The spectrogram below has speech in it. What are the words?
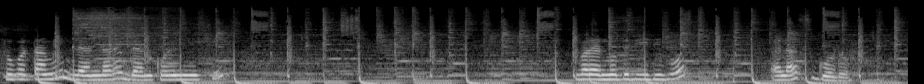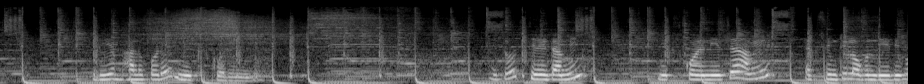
সুগারটা আমি ব্লেন্ডারে ব্লেন্ড করে নিয়েছি। এবার এর মধ্যে দিয়ে দিব এলাচ গুঁড়ো। দিয়ে ভালো করে মিক্স করে নিব। এই চিনিটা আমি মিক্স করে নিয়েছে। আমি এক চিমটি লবণ দিয়ে দিব।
